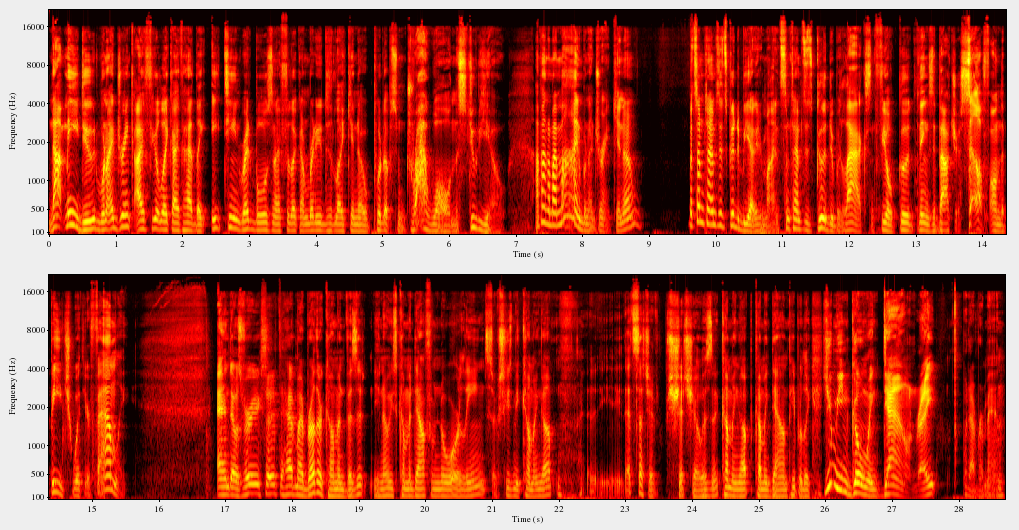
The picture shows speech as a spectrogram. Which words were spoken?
Not me, dude. When I drink, I feel like I've had like 18 Red Bulls and I feel like I'm ready to like, you know, put up some drywall in the studio. I'm out of my mind when I drink, you know? But sometimes it's good to be out of your mind. Sometimes it's good to relax and feel good things about yourself on the beach with your family. And I was very excited to have my brother come and visit. You know, he's coming down from New Orleans. Excuse me, coming up. That's such a shit show, isn't it? Coming up, coming down. People are like, you mean going down, right? Whatever, man.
